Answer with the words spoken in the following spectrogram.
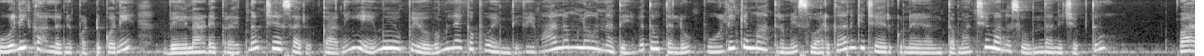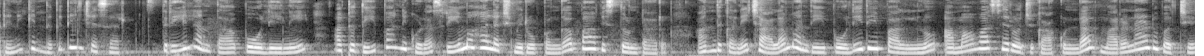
పోలీ కాళ్ళని పట్టుకొని వేలాడే ప్రయత్నం చేశారు. కానీ ఏమీ ఉపయోగం లేకపోయింది. విమానంలో ఉన్న దేవదూతలు పోలీకి మాత్రమే స్వర్గానికి చేరుకునేంత మంచి మనసు ఉందని చెప్తూ వారిని కిందకి దించేశారు. స్త్రీలంతా పోలీని అటు దీపాన్ని కూడా శ్రీ మహాలక్ష్మి రూపంగా భావిస్తుంటారు. అందుకని చాలామంది ఈ పోలీ దీపాలను అమావాస్య రోజు కాకుండా మరనాడు వచ్చే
